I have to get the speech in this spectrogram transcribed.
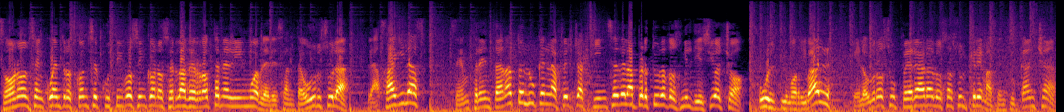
Son 11 encuentros consecutivos sin conocer la derrota en el inmueble de Santa Úrsula. Las Águilas se enfrentan a Toluca en la fecha 15 de la Apertura 2018. Último rival que logró superar a los azulcremas en su cancha.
